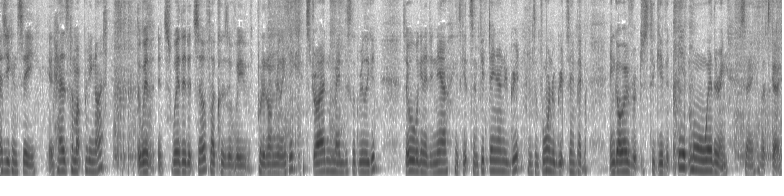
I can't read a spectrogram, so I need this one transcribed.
as you can see, it has come up pretty nice. The weather, it's weathered itself, like because we've put it on really thick. It's dried and made this look really good. So all we're going to do now is get some 1500 grit and some 400 grit sandpaper and go over it just to give it a bit more weathering. So, let's go.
